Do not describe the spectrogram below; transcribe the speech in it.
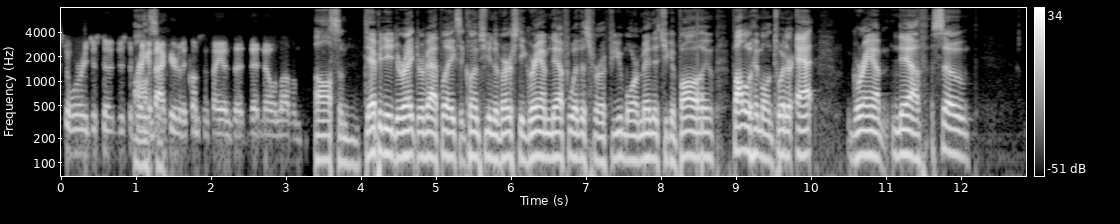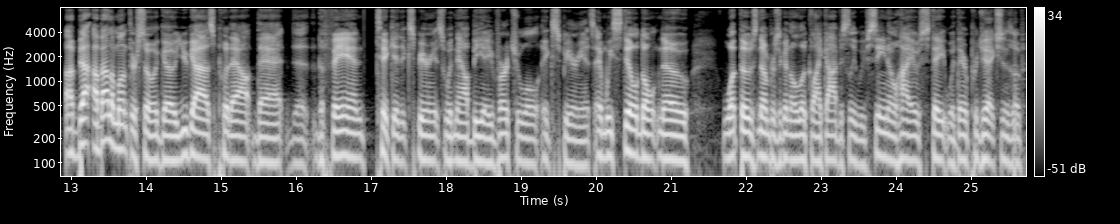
story, just to just to bring awesome. it back here to the Clemson fans that, that know and love him. Awesome, Deputy Director of Athletics at Clemson University, Graham Neff, with us for a few more minutes. You can follow him follow him on Twitter at Graham Neff. So. About, about a month or so ago, you guys put out that the, the fan ticket experience would now be a virtual experience, and we still don't know what those numbers are going to look like. Obviously, we've seen Ohio State with their projections of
